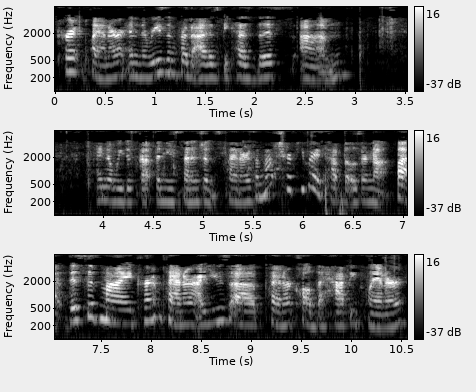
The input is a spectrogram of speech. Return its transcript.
current planner. And the reason for that is because this, um, I know we just got the new Senegence planners. I'm not sure if you guys have those or not, but this is my current planner. I use a planner called the Happy Planner,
